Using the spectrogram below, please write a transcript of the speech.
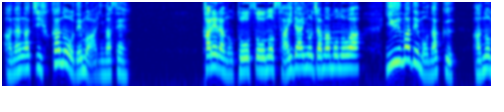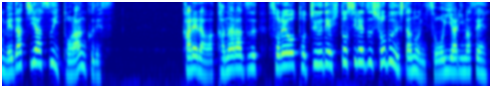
あながち不可能でもありません。彼らの逃走の最大の邪魔者は、言うまでもなく、あの目立ちやすいトランクです。彼らは必ずそれを途中で人知れず処分したのに相違ありません。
